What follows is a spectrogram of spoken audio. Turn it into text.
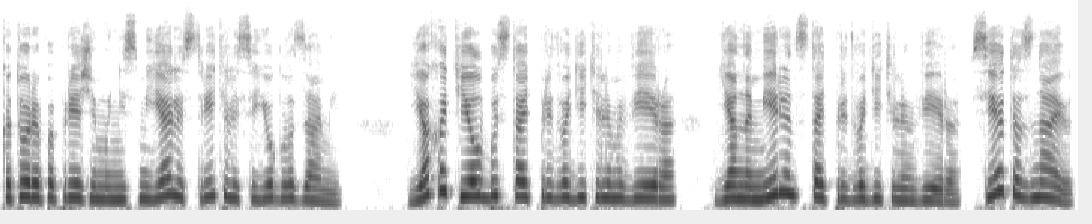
которые по-прежнему не смеялись, встретились с ее глазами. «Я хотел бы стать предводителем веера», «Я намерен стать предводителем веера, все это знают».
